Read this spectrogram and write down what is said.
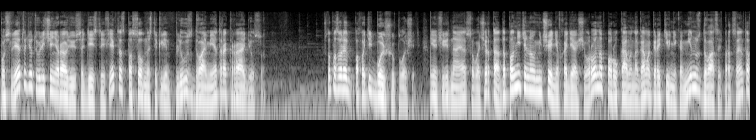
После этого идет увеличение радиуса действия эффекта способности клин плюс 2 метра к радиусу что позволяет охватить большую площадь. И очередная особая черта. Дополнительное уменьшение входящего урона по рукам и ногам оперативника. Минус 20%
